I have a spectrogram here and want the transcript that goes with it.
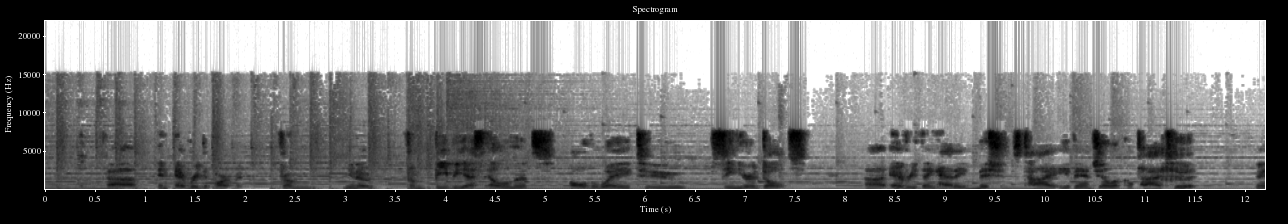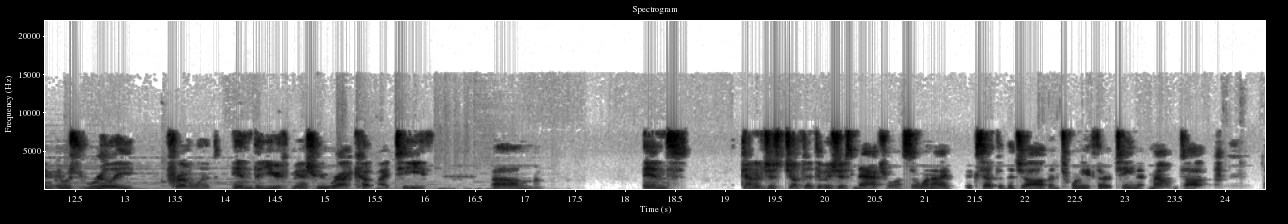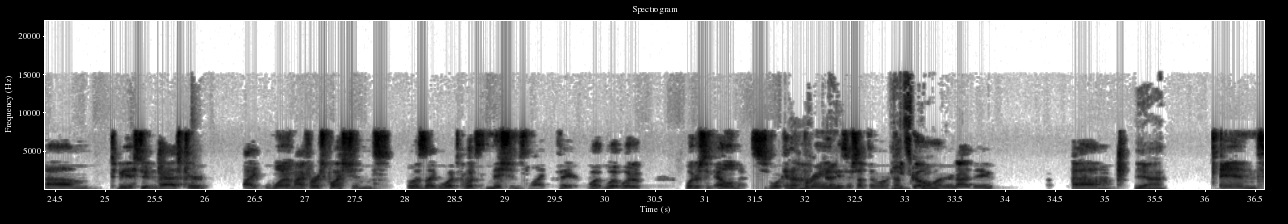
uh, in every department from, you know, from VBS elements all the way to senior adults. Uh, everything had a missions tie, evangelical tie to it and it was really prevalent in the youth ministry where I cut my teeth, um, and kind of just jumped into it. It was just natural. And so when I accepted the job in 2013 at Mountaintop um, to be a student pastor, like one of my first questions was like, "What what's missions like there? What what what what are some elements? What can I bring? Okay. Is there something I want to keep going cool. or not do?" Um, yeah. And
